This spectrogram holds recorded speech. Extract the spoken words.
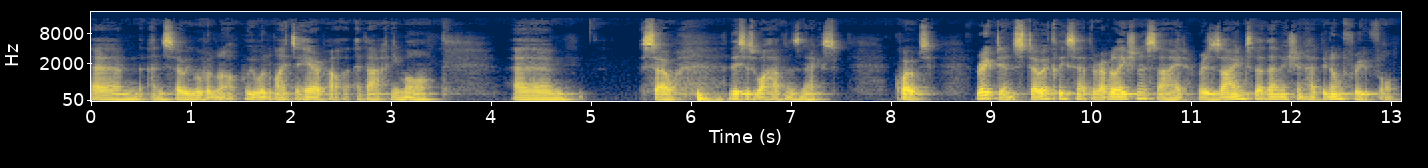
um, and so we wouldn't we wouldn't like to hear about that anymore." Um, so, this is what happens next. Quote. Rigdon stoically set the revelation aside, resigned that their mission had been unfruitful.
